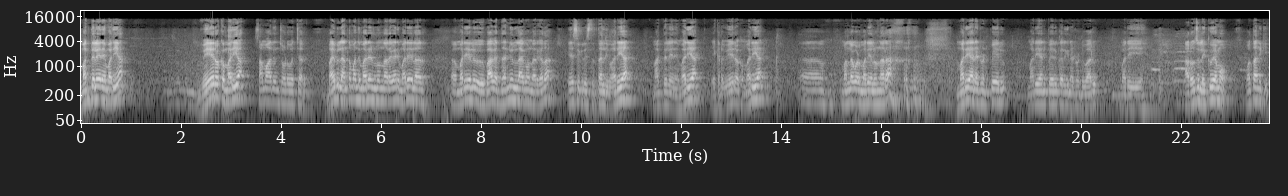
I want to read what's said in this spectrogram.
Magdalene Maria? వేరొక మరియా సమాధిని చూడవచ్చారు. బైబిల్ ఎంతమంది మరియలు ఉన్నారు కానీ మరియల మరియలు బాగా ధన్యుల్లాగా ఉన్నారు కదా? యేసుక్రీస్తు తల్లి మరియా మగ్ధలేని మరియా ఇక్కడ వేరొక మరియా. మనలో కూడా మరియలు ఉన్నారా? మరియా అనేటువంటి పేరు మరియా అని పేరు కలిగినటువంటి వారు. మరి ఆ రోజులు ఎక్కువేమో మొత్తానికి.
